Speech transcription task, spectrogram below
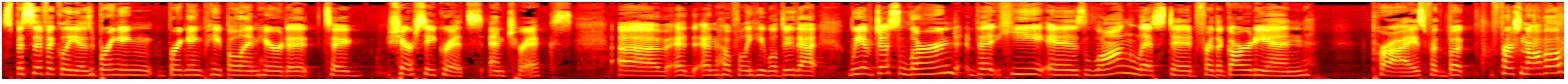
specifically is bringing bringing people in here to to share secrets and tricks. Uh, and, and, hopefully he will do that. We have just learned that he is long listed for the Guardian Prize for the book first novel.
